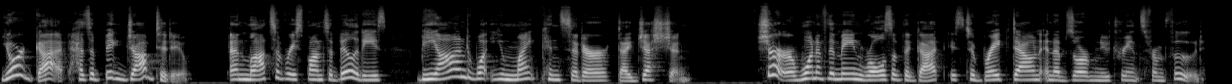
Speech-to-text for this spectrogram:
Your gut has a big job to do and lots of responsibilities beyond what you might consider digestion. Sure, one of the main roles of the gut is to break down and absorb nutrients from food,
